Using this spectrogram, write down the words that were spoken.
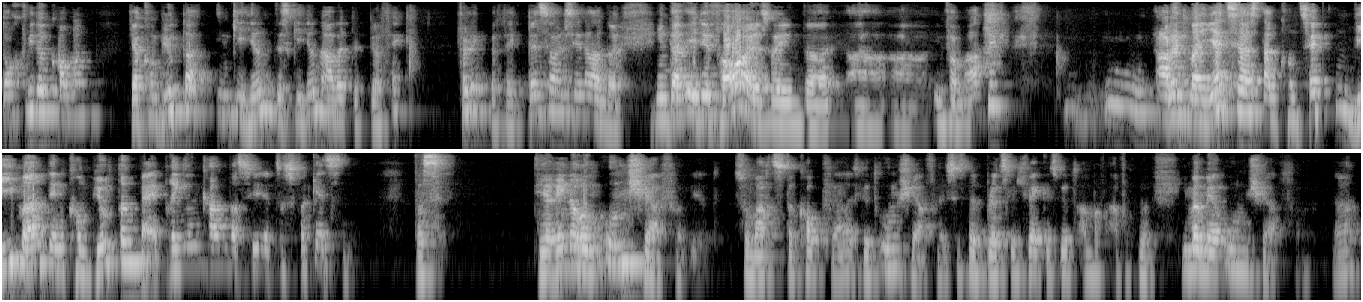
doch wieder kommen. Der Computer im Gehirn, das Gehirn arbeitet perfekt. Völlig perfekt. Besser als jeder andere. In der EDV, also in der äh, äh, Informatik, arbeitet man jetzt erst an Konzepten, wie man den Computern beibringen kann, dass sie etwas vergessen. Dass die Erinnerung unschärfer wird. So macht es der Kopf. Ja? Es wird unschärfer. Es ist nicht plötzlich weg, es wird einfach, einfach nur immer mehr unschärfer. Ja?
